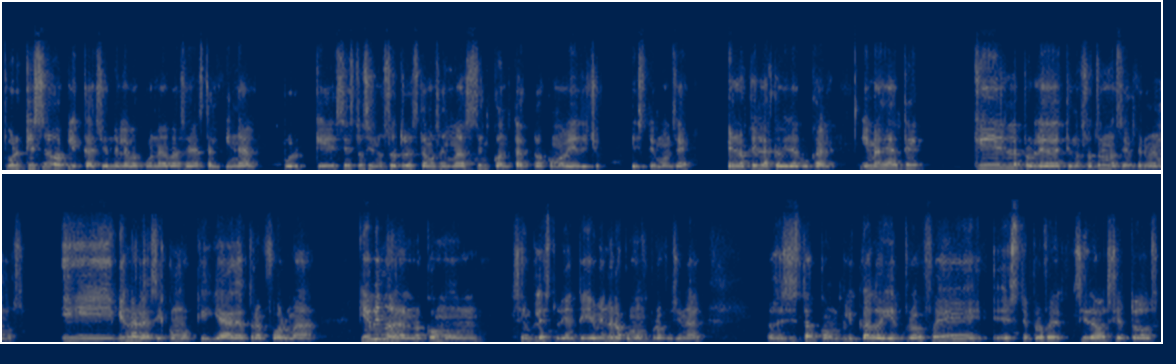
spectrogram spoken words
por qué su aplicación de la vacuna va a ser hasta el final, por qué es esto si nosotros estamos más en contacto, como había dicho este Monse, en lo que es la cavidad bucal. Imagínate qué es la probabilidad de que nosotros nos enfermemos. Y viéndolo así como que ya de otra forma, ya viéndolo no como un simple estudiante, ya viéndolo como un profesional, o sea, sí está complicado. Y el profe, este profe sí daba ciertos,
